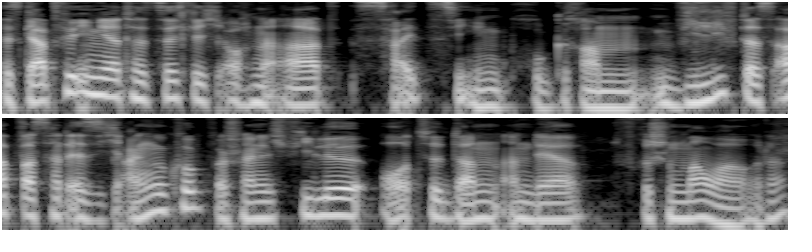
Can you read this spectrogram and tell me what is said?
Es gab für ihn ja tatsächlich auch eine Art Sightseeing-Programm. Wie lief das ab? Was hat er sich angeguckt? Wahrscheinlich viele Orte dann an der frischen Mauer, oder?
